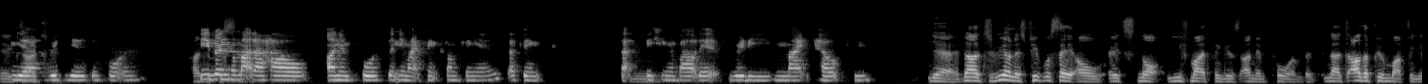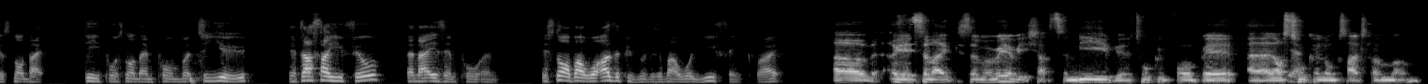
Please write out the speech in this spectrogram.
Yeah, exactly. it really is important. Even no matter how unimportant you might think something is, I think that Mm. speaking about it really might help you. Yeah, no, to be honest, people say, oh, it's not, you might think it's unimportant, but no, to other people might think it's not that deep or it's not that important. But to you, if that's how you feel, then that is important. It's not about what other people think, it's about what you think, right? Um, okay, so like, so Maria reached out to me. We were talking for a bit, uh, and I was Yeah. talking alongside her mum.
